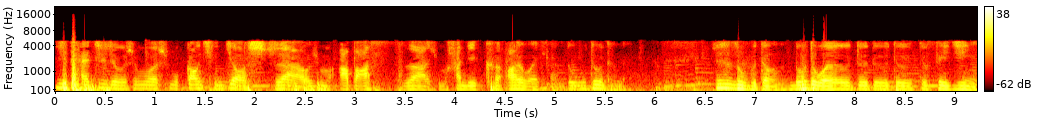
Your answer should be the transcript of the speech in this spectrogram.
一谈这种什么什么钢琴教师啊，什么阿巴斯啊，什么哈迪克，哎呦我天，录不动他们，真是录不动，录的我都都都都都费劲。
